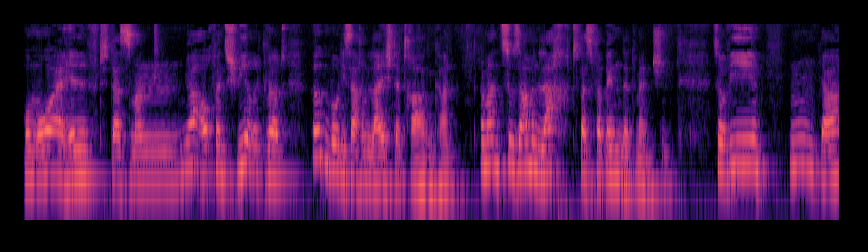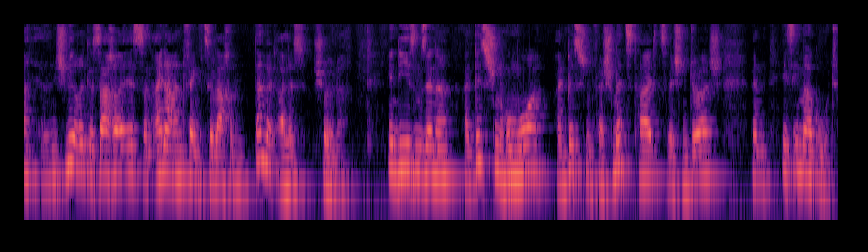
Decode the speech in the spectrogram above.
Humor hilft, dass man, ja, auch wenn es schwierig wird, irgendwo die Sachen leichter tragen kann. Wenn man zusammen lacht, das verbindet Menschen. So wie ja, eine schwierige Sache ist und einer anfängt zu lachen, dann wird alles schöner. In diesem Sinne, ein bisschen Humor, ein bisschen Verschmitztheit zwischendurch ist immer gut.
